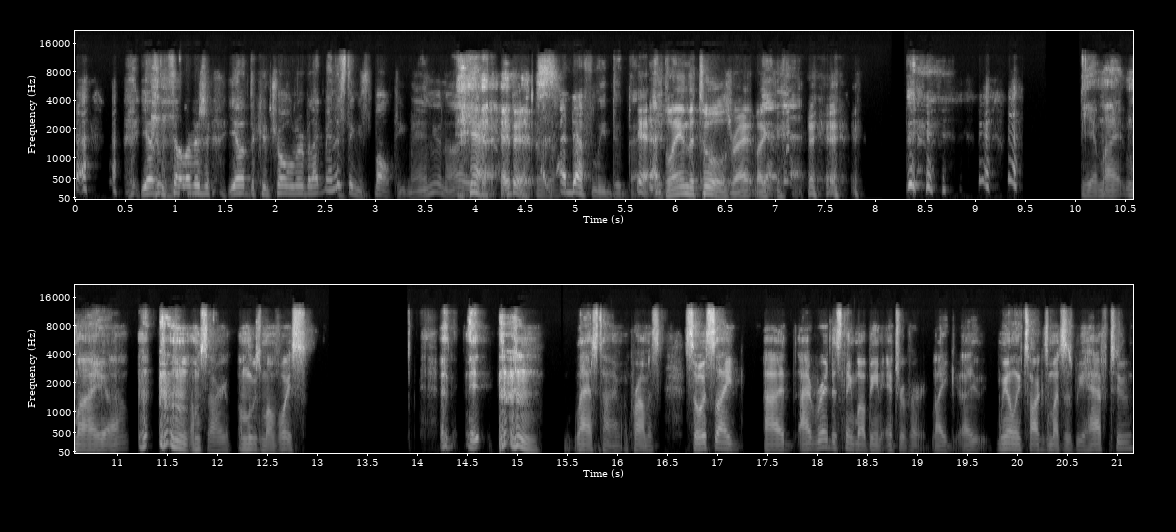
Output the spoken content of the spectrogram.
you have the television, you have the controller, but like, man, this thing is faulty, man. You know, Yeah, it is. I definitely did that. Yeah, blame the tools, right? Like, Yeah, my my uh I'm sorry, I'm losing my voice. It, it last time, I promise. So it's like uh, I read this thing about being an introvert. Like I, we only talk as much as we have to,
